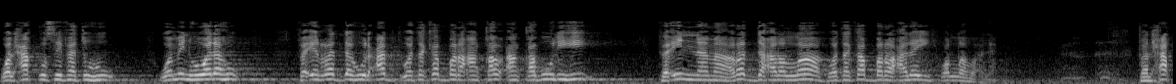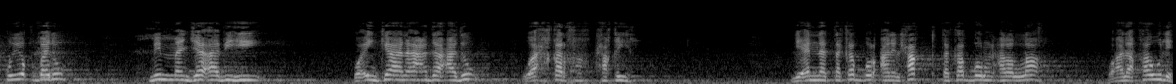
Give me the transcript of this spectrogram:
والحق صفته ومنه وله فإن رده العبد وتكبر عن قبوله فإنما رد على الله وتكبر عليه والله أعلم. فالحق يقبل ممن جاء به وإن كان أعدى عدو وأحقر حقير. لأن التكبر عن الحق تكبر على الله وعلى قوله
